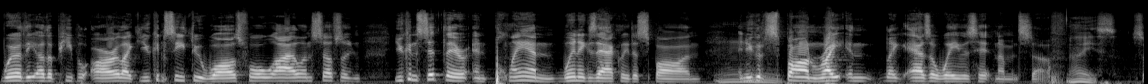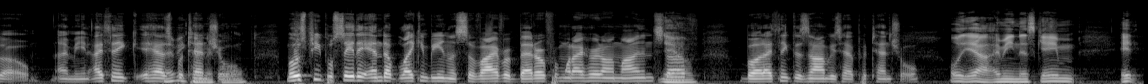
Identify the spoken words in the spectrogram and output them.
where the other people are. Like you can see through walls for a while and stuff. So you can sit there and plan when exactly to spawn, and you could spawn right in like as a wave is hitting them and stuff. nice. So I mean, I think it has potential. cool. Most people say they end up liking being a survivor better, from what I heard online and stuff. Yeah. But I think the zombies have potential. Well, yeah. I mean, this game, it.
